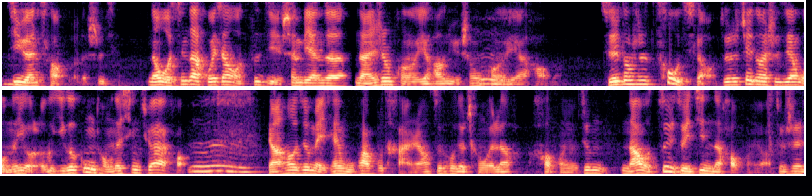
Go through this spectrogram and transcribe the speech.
机缘巧合的事情。那我现在回想我自己身边的男生朋友也好，女生朋友也好吧，其实都是凑巧。就是这段时间我们有了一个共同的兴趣爱好，嗯，然后就每天无话不谈，然后最后就成为了好朋友。就拿我最最近的好朋友，就是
